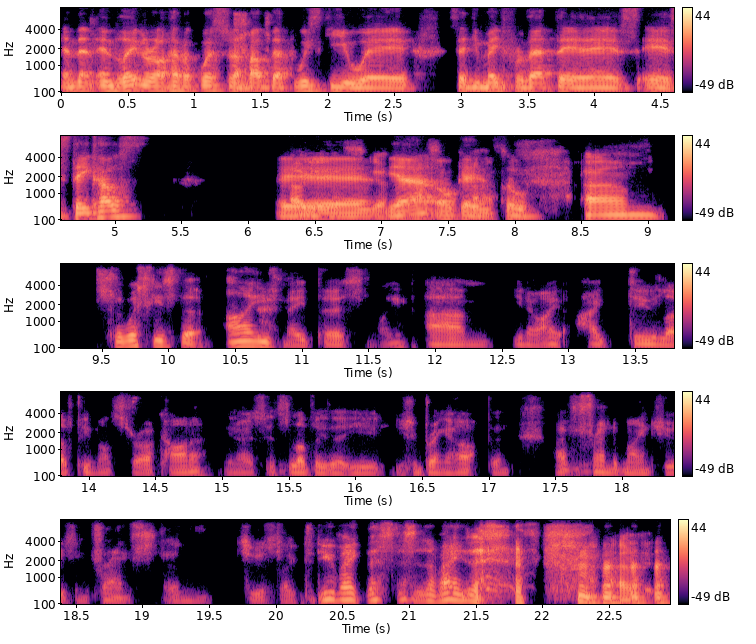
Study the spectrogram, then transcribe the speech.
And then and later i'll have a question about that whiskey you uh, said you made for that uh, uh steakhouse. Oh, yes, uh, yeah, yeah okay so um so the whiskies that i've made personally um you know i i do love monster arcana. You know it's, it's lovely that you you should bring it up. And i have a friend of mine she was in france and she was like, "Did you make this? This is amazing." it,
